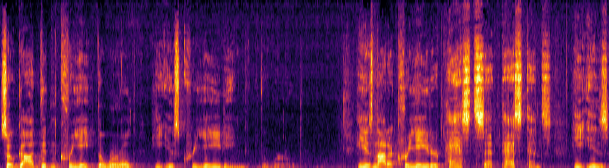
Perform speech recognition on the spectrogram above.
So God didn't create the world, He is creating the world. He is not a creator past, past tense, He is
